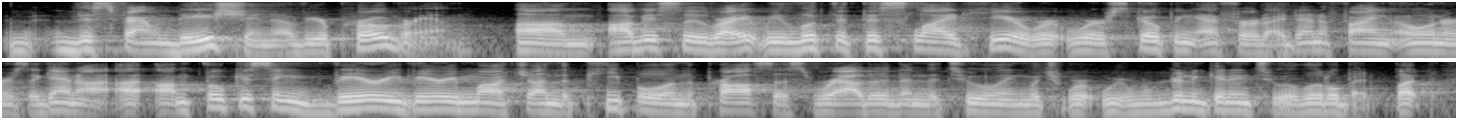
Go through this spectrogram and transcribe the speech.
this foundation of your program. Um, obviously, right, we looked at this slide here. We're, we're scoping effort, identifying owners. Again, I, am focusing very, very much on the people and the process rather than the tooling, which we're, we're going to get into a little bit. But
